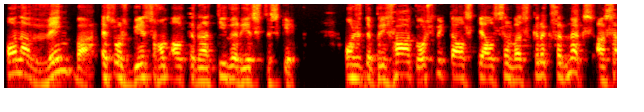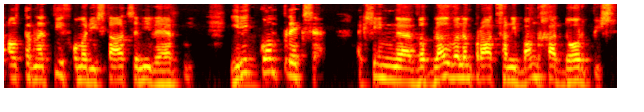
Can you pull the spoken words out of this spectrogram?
onafwendbaar is ons besig om alternatiewe reeds te skep. Ons het 'n privaat hospitaalstelsel wat skrik vir niks as 'n alternatief omdat die staat se nie werk nie. Hierdie komplekse Ek sien uh, Blou Willem praat van die bankgat dorpies,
